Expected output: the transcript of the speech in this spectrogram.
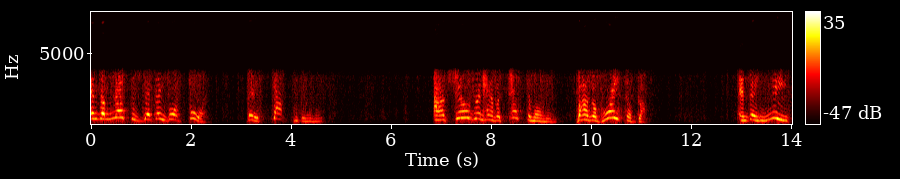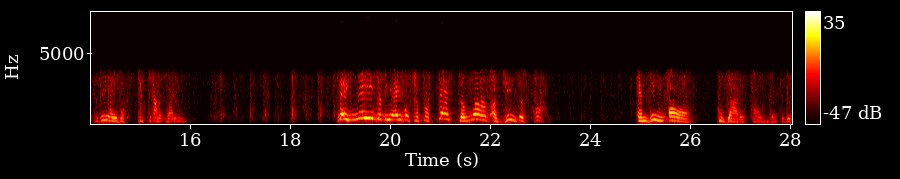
and the message that they brought forth that has stopped people in this. Our children have a testimony by the grace of God. And they need to be able to tell it right in. They need to be able to profess the love of Jesus Christ and be all who God is calling them to be.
